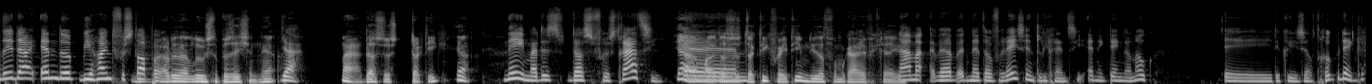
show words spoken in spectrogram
hell did I end up behind Verstappen? How did I lose the position? Ja. Ja, Nou ja, dat is dus tactiek. Ja, nee, maar dus, dat is frustratie. ja maar dat is En- de tactiek van je team die dat voor elkaar heeft gekregen. Nou, maar we hebben het net over race-intelligentie. En ik denk dan ook, eh, dat kun je zelf toch ook bedenken?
